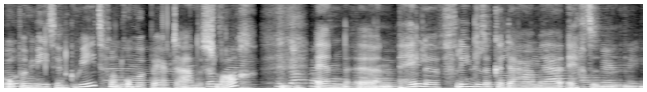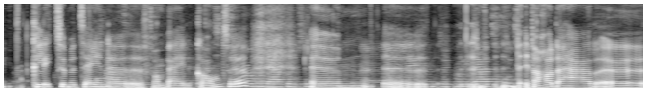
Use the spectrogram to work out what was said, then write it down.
op een meet and greet van Onbeperkt aan de Slag. En een hele vriendelijke dame, echt klikte meteen van beide kanten. Um, we hadden haar uh, uh,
